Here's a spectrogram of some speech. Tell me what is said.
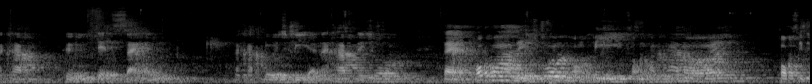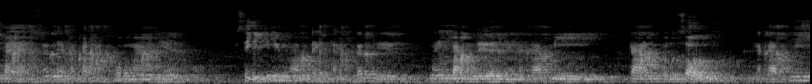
นะครับถึง7แสนนะครับโดยเฉลี่ยนะครับในช่วง แต่พบว่าในช่วงของปี 2568 ตั้งแต่มกราคมมาเนี่ย สิ่งที่มีความแตกต่างก็คือในบางเดือนเนี่ยนะครับ มีการขนส่งนะครับที่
